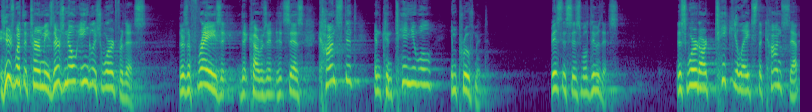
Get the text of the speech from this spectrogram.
here's what the term means there's no English word for this. There's a phrase that, that covers it. It says constant and continual improvement. Businesses will do this. This word articulates the concept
